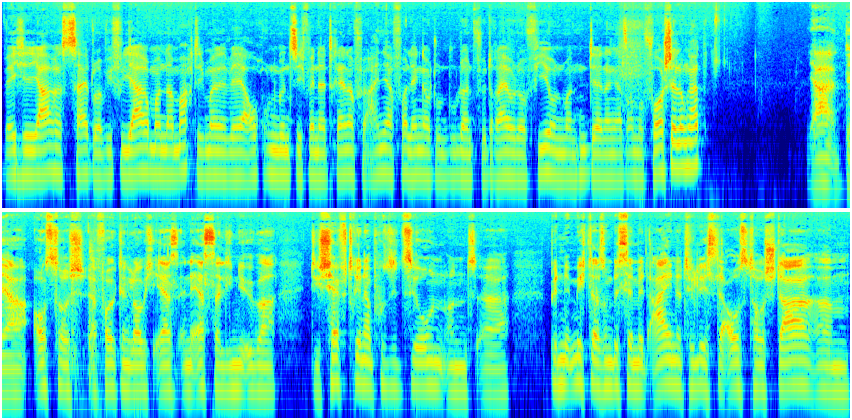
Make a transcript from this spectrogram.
welche Jahreszeit oder wie viele Jahre man da macht? Ich meine, wäre ja auch ungünstig, wenn der Trainer für ein Jahr verlängert und du dann für drei oder vier und man hinterher dann ganz andere Vorstellungen hat. Ja, der Austausch erfolgt dann, glaube ich, erst in erster Linie über die Cheftrainerposition und äh, bindet mich da so ein bisschen mit ein. Natürlich ist der Austausch da, ähm,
